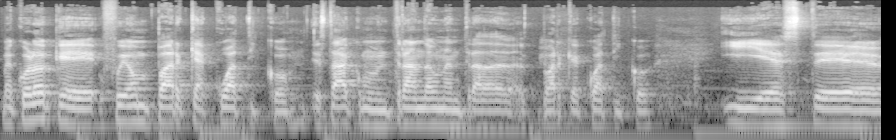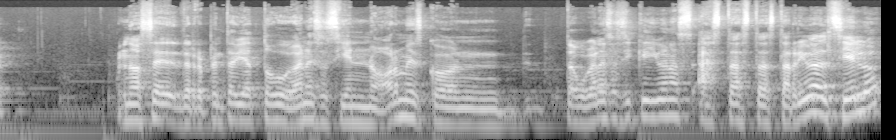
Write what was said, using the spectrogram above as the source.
Me acuerdo que fui a un parque acuático. Estaba como entrando a una entrada al parque acuático. Y este... No sé, de repente había toboganes así enormes con... Toboganes así que iban hasta, hasta, hasta arriba del cielo.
